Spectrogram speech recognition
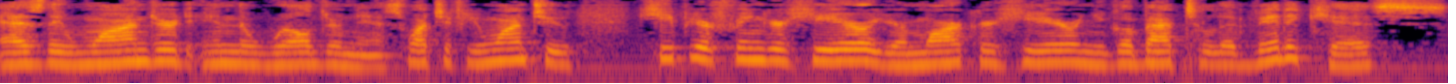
as they wandered in the wilderness. Watch, if you want to, keep your finger here or your marker here, and you go back to Leviticus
